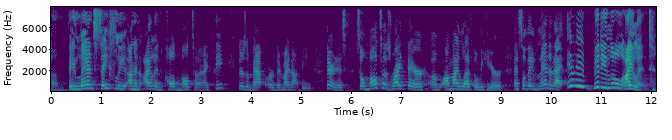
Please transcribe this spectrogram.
Um, they land safely on an island called Malta, and I think there's a map, or there might not be. There it is. So Malta's right there um, on my left over here, and so they land on that itty bitty little island,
